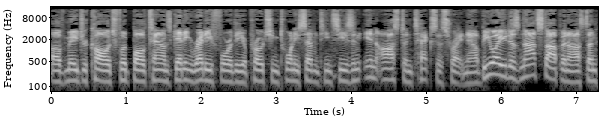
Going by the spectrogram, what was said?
of major college football towns getting ready for the approaching 2017 season in Austin, Texas right now. BYU does not stop in Austin,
